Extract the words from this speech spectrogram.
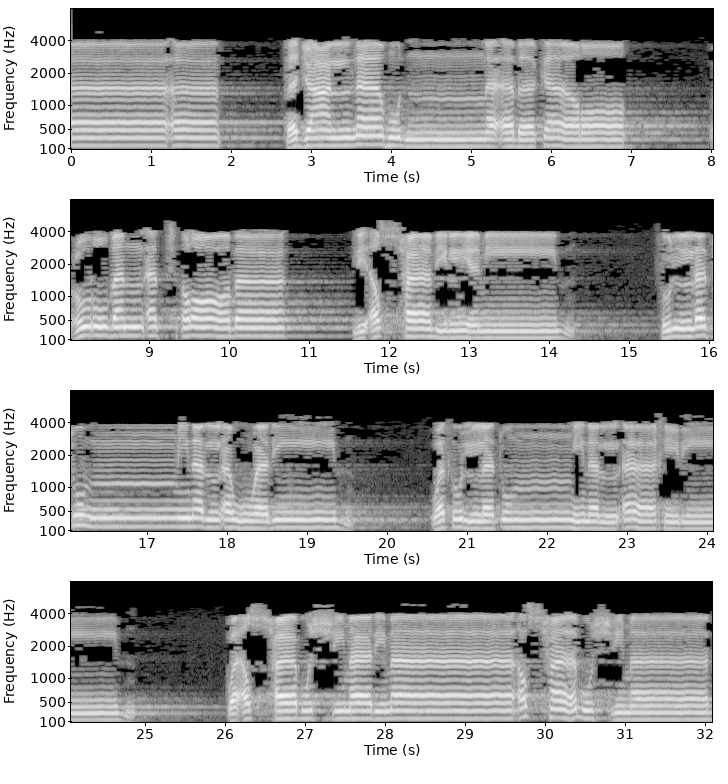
فجعلناهن أبكارا عربا أترابا لأصحاب اليمين ثلة من الأولين وثلة من الآخرين وأصحاب الشمال ما أصحاب الشمال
